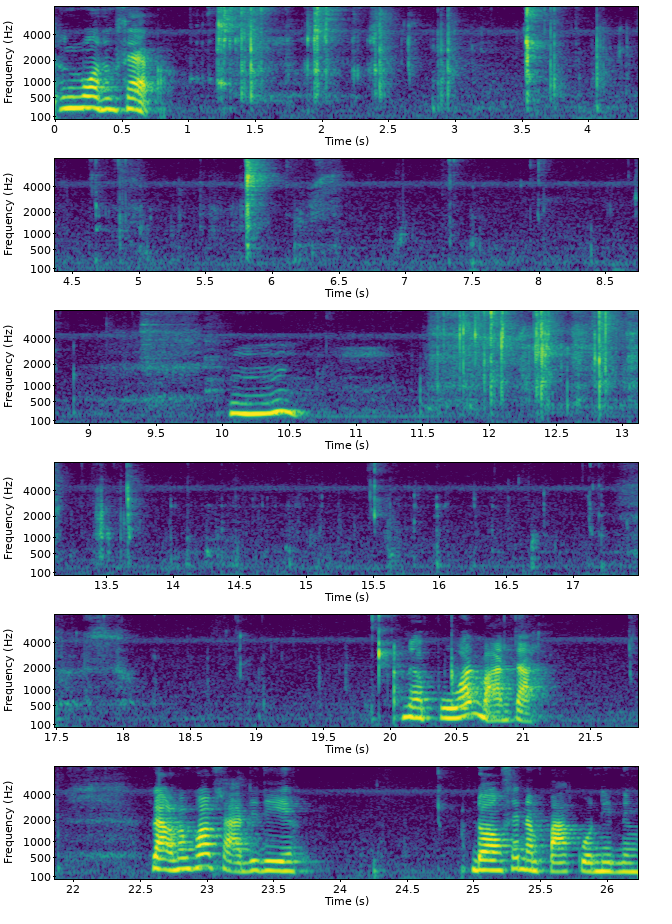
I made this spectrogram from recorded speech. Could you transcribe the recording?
ทั้งนวดทั้งแซ่บอืมเนื้อปูหวานหวานจ้ะล้างทำความสะอาดดีๆ ดองเส้นน้ำปลากวนนิดนึง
